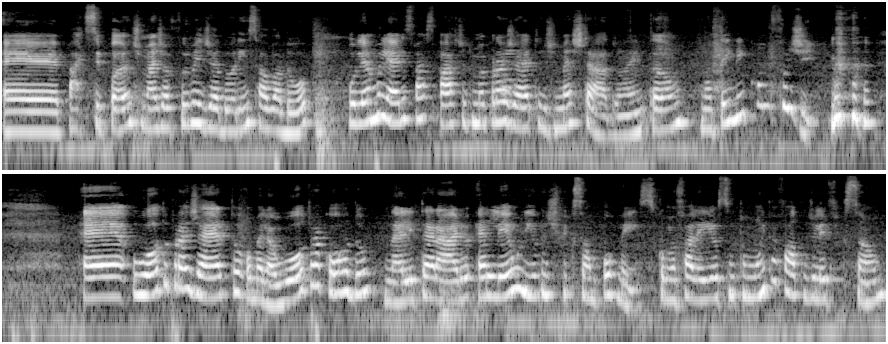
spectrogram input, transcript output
é, participante, mas já fui mediadora em Salvador. O Leia Mulheres faz parte do meu projeto de mestrado, né? Então, não tem nem como fugir. É, o outro projeto, ou melhor, o outro acordo né, literário é ler um livro de ficção por mês. Como eu falei, eu sinto muita falta de ler ficção.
